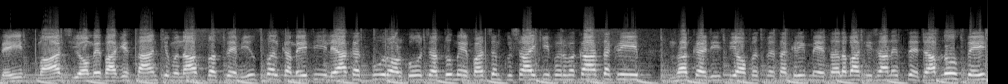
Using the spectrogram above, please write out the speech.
تیئیس مارچ یوم پاکستان کی مناسبت سے میونسپل کمیٹی لیاقت پور اور کوچ ادو میں پرچم کشائی کی پروکار تقریب۔ مکہ ڈی سی آفس میں تقریب میں طلبہ کی جانب سے جابلوس پیش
